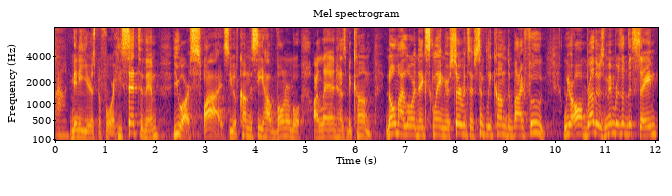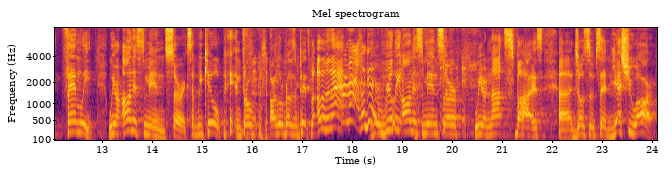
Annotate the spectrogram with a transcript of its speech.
Wow. many years before. He said to them, You are spies. You have come to see how vulnerable our land has become. No, my lord, they exclaimed, Your servants have simply come to buy food. We are all brothers, members of the same family. We are honest men, sir, except we kill and throw our little brothers in pits. But other than that, that, we're good. We're really honest men, sir. We are not spies. Uh, Joseph said, Yes, you are.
